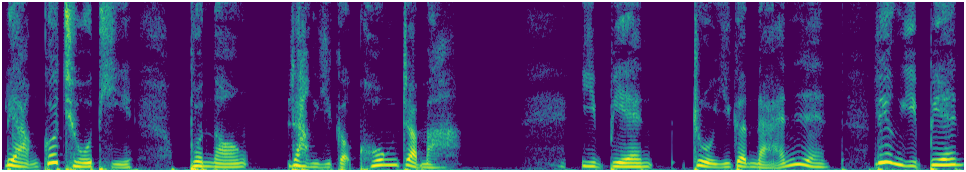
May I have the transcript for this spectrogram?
两个球体不能让一个空着嘛？一边住一个男人，另一边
